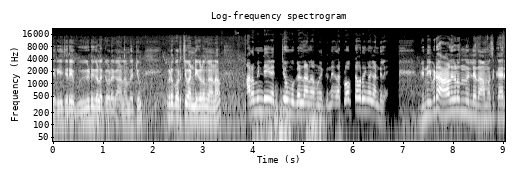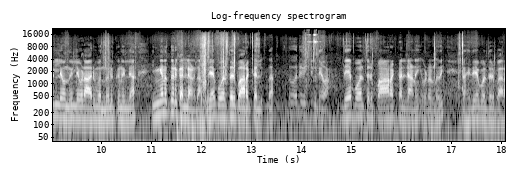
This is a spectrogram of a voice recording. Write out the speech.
ചെറിയ ചെറിയ വീടുകളൊക്കെ ഇവിടെ കാണാൻ പറ്റും. ഇവിടെ കുറച്ച് വണ്ടികളും കാണാം. അറമിന്റെയും ഏറ്റവും മുകളിലാണ് നമ്മൾ നിൽക്കുന്നത്. ക്ലോക്ക് ടവർ നിങ്ങൾ കണ്ടില്ലേ? പിന്നെ ഇവിടെ ആളുകളൊന്നും ഇല്ല താമസക്കാരില്ല ഒന്നുമില്ല ഇവിടെ ആരും വന്നു നിൽക്കുന്നില്ല. ഇങ്ങനത്തെ ഒരു കല്ലാണ് ഇതാ ഇതേപോലത്തെ ഒരു പാറക്കല്ല്. ഇതാ ഒരു മിനിറ്റ് കിട്ടിയതാ ഇതേപോലത്തെ ഒരു പാറക്കല്ലാണ് ഇവിടെ ഉള്ളത്. ഇതേപോലത്തെ ഒരു പാറ.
